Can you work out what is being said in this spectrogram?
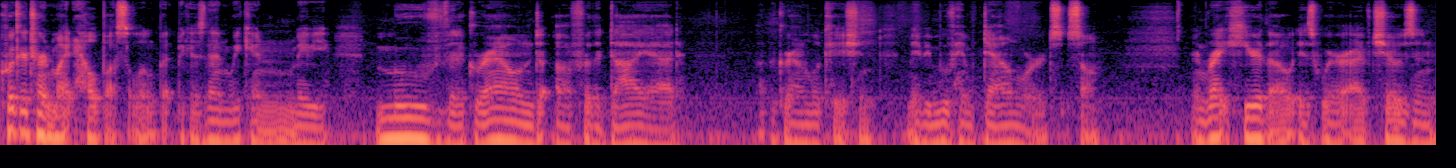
Quick return might help us a little bit because then we can maybe move the ground uh, for the dyad, uh, the ground location, maybe move him downwards some. And right here, though, is where I've chosen.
